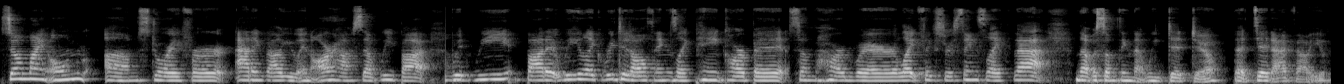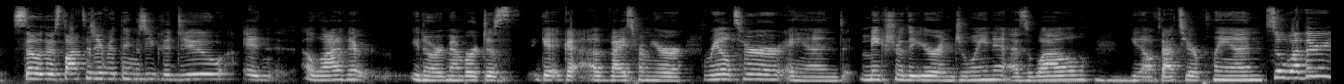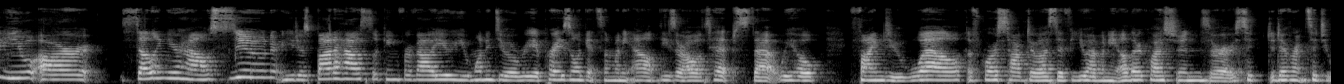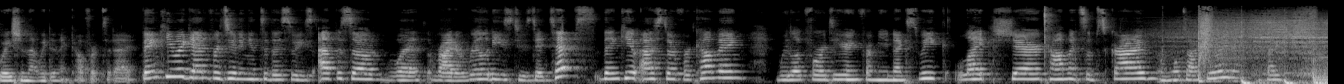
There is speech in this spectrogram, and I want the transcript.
So my own um, story for adding value in our house that we bought, when we bought it, we like redid all things like paint, carpet, some hardware, light fixtures, things like that. And that was something that we did do that did add value. So there's lots of different things you could do, and a lot of it, you know, remember just get, get advice from your realtor and make sure that you're enjoying it as well. Mm-hmm. You know, if that's your plan. So whether you are selling your house soon, or you just bought a house looking for value, you want to do a reappraisal, get some money out, these are all tips that we hope find you well. Of course, talk to us if you have any other questions or a different situation that we didn't cover today. Thank you again for tuning into this week's episode with Ryder Realty's Tuesday Tips. Thank you, Esta, for coming. We look forward to hearing from you next week. Like, share, comment, subscribe, and we'll talk to you later. Bye.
